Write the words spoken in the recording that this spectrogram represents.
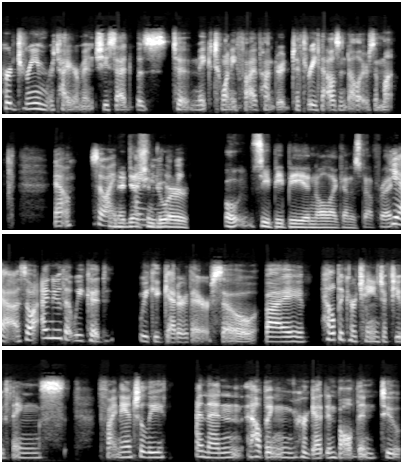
her dream retirement, she said, was to make twenty five hundred to three thousand dollars a month. Now, so in I, addition I to her we, oh, CPP and all that kind of stuff, right? Yeah. So I knew that we could we could get her there. So by helping her change a few things financially and then helping her get involved into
